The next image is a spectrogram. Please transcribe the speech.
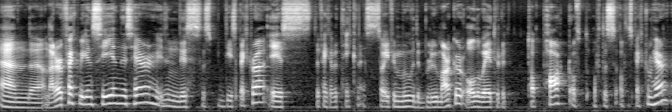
And uh, another effect we can see in this here, in this these spectra, is the effect of the thickness. So if you move the blue marker all the way to the top part of, of, the, of the spectrum here,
